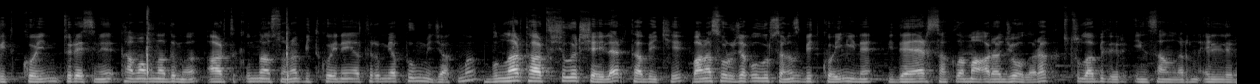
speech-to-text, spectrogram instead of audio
Bitcoin süresini tamamladı mı? Artık bundan sonra Bitcoin'e yatırım yapılmayacak mı? Bunlar tartışılır şeyler tabii ki. Bana soracak olursanız Bitcoin yine bir değer saklama aracı olarak tutulabilir insanların ellerinde,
